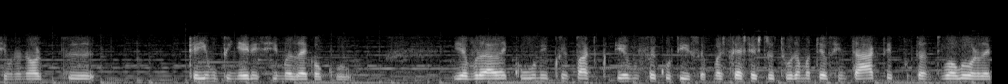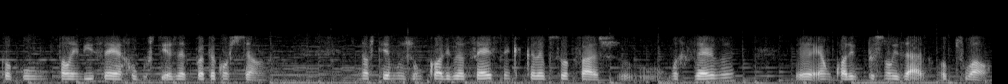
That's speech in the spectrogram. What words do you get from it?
cima no norte, caiu um pinheiro em cima da Ecocube e a verdade é que o único impacto que teve foi cortiça, mas de resto a estrutura manteve-se intacta e, portanto, o valor da EcoCool, além disso, é a robustez da própria construção. Nós temos um código de acesso em que cada pessoa que faz uma reserva eh, é um código personalizado ou pessoal.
